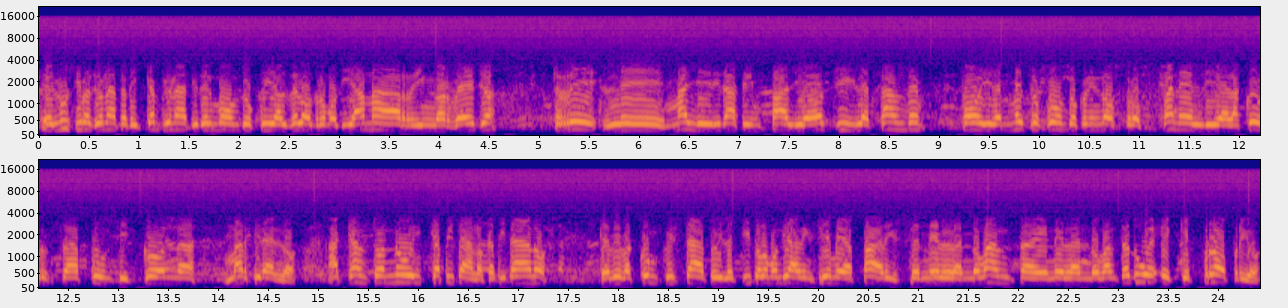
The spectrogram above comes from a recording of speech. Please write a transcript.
e l'ultima giornata dei campionati del mondo qui al velodromo di Amar in Norvegia, tre le maglie ridate in palio oggi, il tandem poi il mezzo fondo con il nostro Fanelli e la corsa a punti con Martinello. Accanto a noi Capitano, Capitano che aveva conquistato il titolo mondiale insieme a Paris nel 90 e nel 92 e che proprio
